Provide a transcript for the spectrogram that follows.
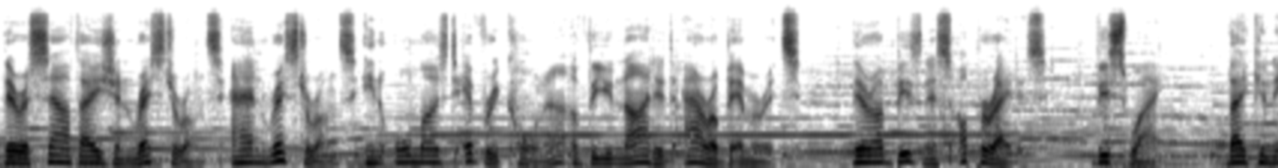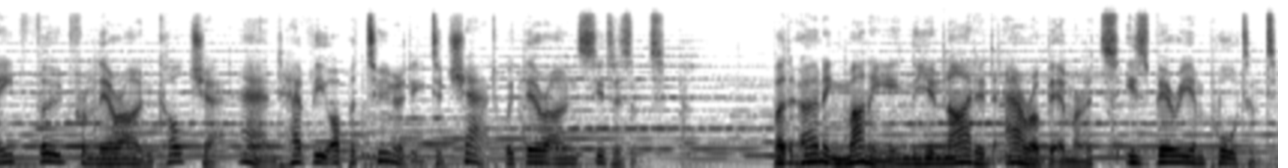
There are South Asian restaurants and restaurants in almost every corner of the United Arab Emirates. There are business operators. This way, they can eat food from their own culture and have the opportunity to chat with their own citizens. But earning money in the United Arab Emirates is very important.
